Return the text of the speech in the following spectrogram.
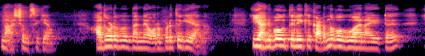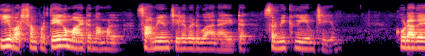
എന്ന് ആശംസിക്കാം. അതോടൊപ്പം തന്നെ ഓർമ്മപ്പെടുത്തുകയാണ് ഈ അനുഭവത്തിലേക്ക് കടന്നു പോകുവാനായിട്ട് ഈ വർഷം പ്രത്യേകമായിട്ട് നമ്മൾ സമയം ചിലവിടുവാനായിട്ട് ശ്രമിക്കുകയും ചെയ്യും. കൂടാതെ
